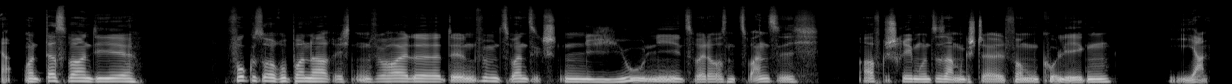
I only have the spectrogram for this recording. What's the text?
Ja, und das waren die Fokus Europa Nachrichten für heute, den 25. Juni 2020 aufgeschrieben und zusammengestellt vom Kollegen Jan.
